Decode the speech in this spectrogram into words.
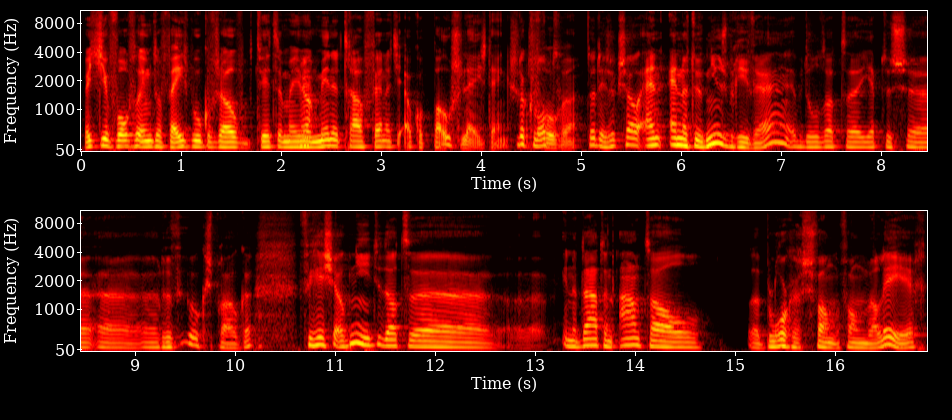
Weet je, je volgt wel iemand op Facebook of zo, of op Twitter... maar je Ja. bent minder trouw fan dat je elke post leest, denk ik. Dat klopt. vroeger. Dat is ook zo. En, en natuurlijk nieuwsbrieven. Hè? Ik bedoel, dat, eh, je hebt dus eh eh, revue ook gesproken. Vergis je ook niet dat inderdaad een aantal bloggers van, van Waleer...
